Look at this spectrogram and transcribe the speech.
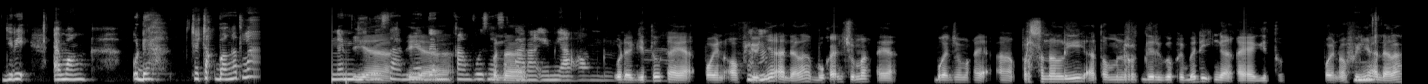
Jadi emang udah cocok banget lah dengan Iya, jurusannya iya, dan kampusnya benar. sekarang ini alhamdulillah. udah gitu kayak point of view-nya adalah bukan cuma kayak bukan cuma kayak uh, personally atau menurut diri gue pribadi nggak kayak gitu point of view-nya Hmm. adalah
